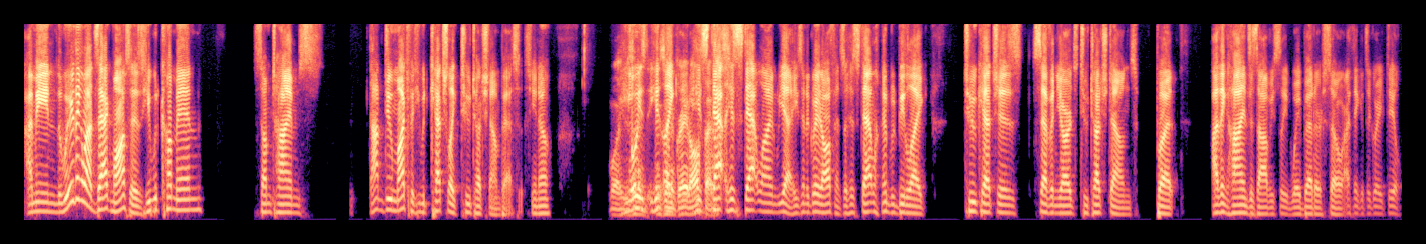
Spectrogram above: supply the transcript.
I mean, the weird thing about Zach Moss is he would come in sometimes, not do much, but he would catch like two touchdown passes. You know, well, he always he's he's in like a great his offense. stat his stat line. Yeah, he's in a great offense. So his stat line would be like two catches, seven yards, two touchdowns. But I think Hines is obviously way better. So I think it's a great deal.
